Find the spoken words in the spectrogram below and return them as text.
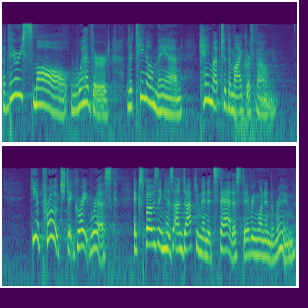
a very small, weathered Latino man came up to the microphone. He approached at great risk, exposing his undocumented status to everyone in the room.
